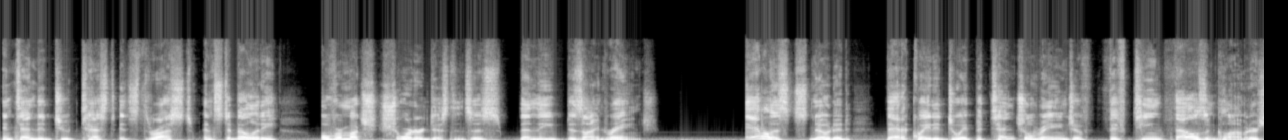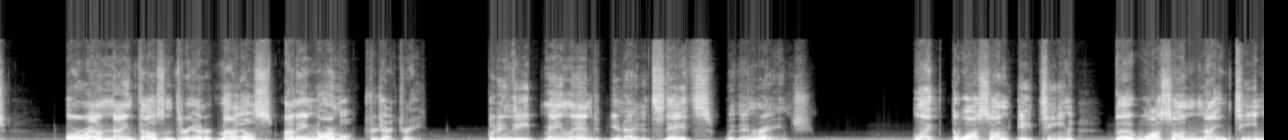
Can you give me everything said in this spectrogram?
intended to test its thrust and stability over much shorter distances than the designed range. Analysts noted that equated to a potential range of 15,000 kilometers or around 9,300 miles on a normal trajectory, putting the mainland United States within range. Like the Hwasong 18, the Hwasong 19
